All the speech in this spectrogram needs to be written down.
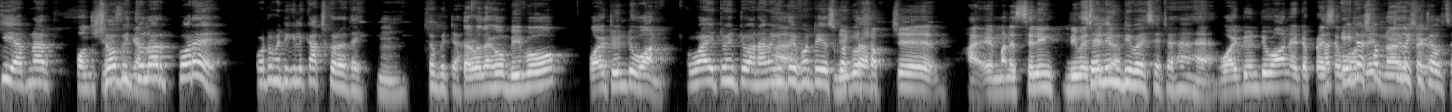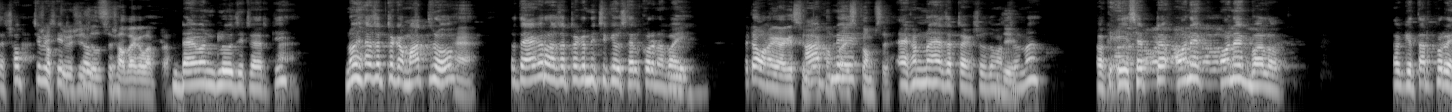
কি? আপনার ছবি তোলার পরে অটোমেটিক্যালি কাজ করে দেয় হুম। ছবিটা। তারপর দেখো Vivo Y twenty one Y twenty one আমি কিন্তু এই হ্যাঁ, ফোনটা ইউজ করতাম। সবচেয়ে মানে সেলিং ডিভাইস সেলিং ডিভাইস এটা হ্যাঁ। হ্যাঁ ওয়াই টোয়েন্টি ওয়ান এটা প্রাইস এটা সবচেয়ে বেশি চলছে সবচেয়ে বেশি চলছে সাদা কালারটা। ডায়মন্ড গ্লো যেটা আর কি। নয় হাজার টাকা মাত্র? হ্যাঁ। তো এগারো হাজার টাকার নিচে কেউ সেল করে না ভাই। এটা অনেক আগে ছিল এখন প্রাইস কমছে। এখন নয় হাজার টাকা শুধুমাত্র জি। না? ওকে এই সেটটা অনেক অনেক ভালো। ওকে তারপরে?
